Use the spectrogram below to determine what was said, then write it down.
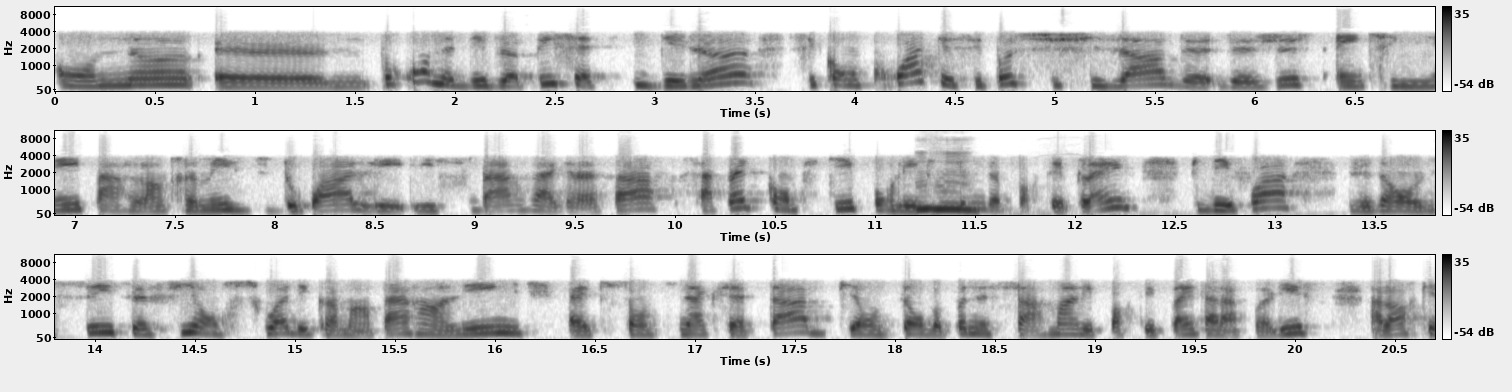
on a, euh, pourquoi on a développé cette idée-là, c'est qu'on croit que c'est pas suffisant de, de juste incriminer par l'entremise du droit les, les cyberagresseurs. Ça peut être compliqué pour les mhm. victimes de porter plainte. Puis des fois, je veux dire, on le sait, Sophie, on reçoit des commentaires en ligne qui sont inacceptable, puis on se dit on va pas nécessairement aller porter plainte à la police. Alors que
